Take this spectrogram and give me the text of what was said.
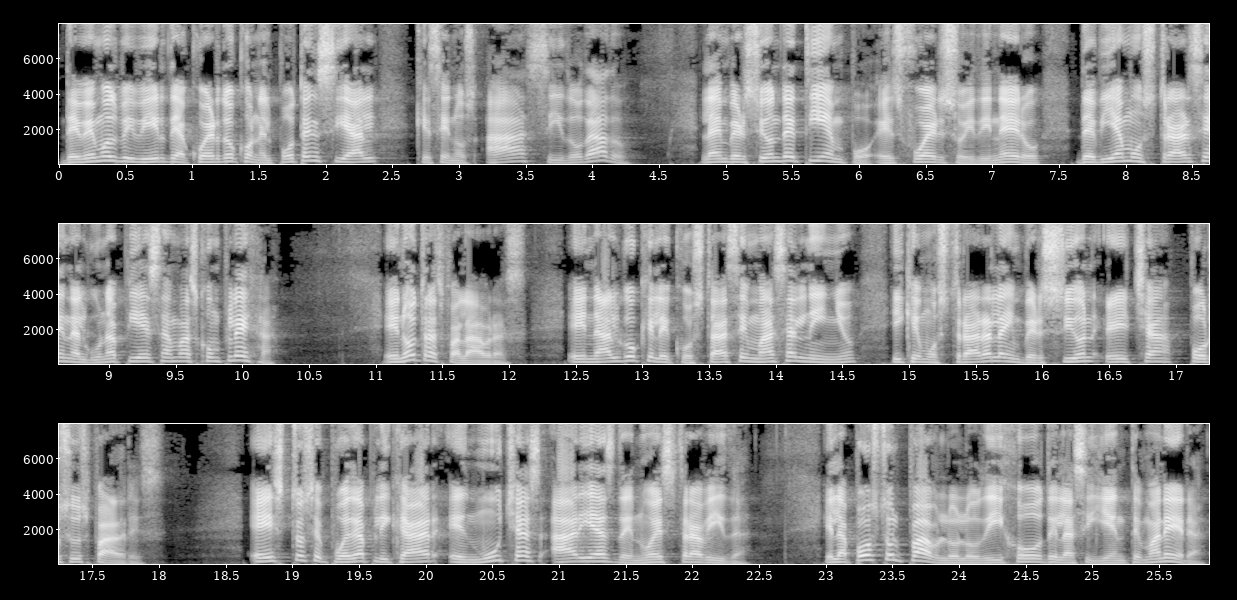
Debemos vivir de acuerdo con el potencial que se nos ha sido dado. La inversión de tiempo, esfuerzo y dinero debía mostrarse en alguna pieza más compleja. En otras palabras, en algo que le costase más al niño y que mostrara la inversión hecha por sus padres. Esto se puede aplicar en muchas áreas de nuestra vida. El apóstol Pablo lo dijo de la siguiente manera,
